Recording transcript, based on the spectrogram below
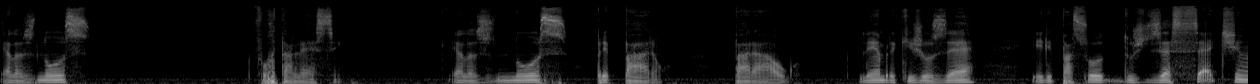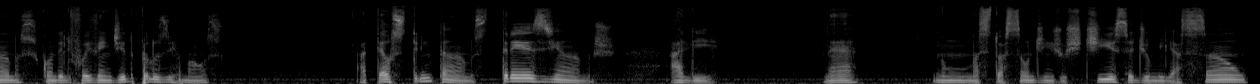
elas nos fortalecem, elas nos preparam para algo. Lembra que José, ele passou dos 17 anos, quando ele foi vendido pelos irmãos, até os 30 anos, 13 anos ali, né? Numa situação de injustiça, de humilhação,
